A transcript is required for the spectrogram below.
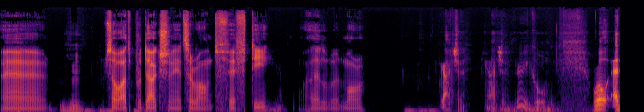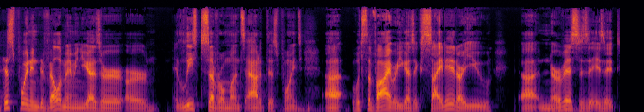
Uh, mm-hmm. So at production, it's around 50, a little bit more. Gotcha. Gotcha. Very cool. Well, at this point in development, I mean, you guys are are at least several months out at this point. Uh, what's the vibe? Are you guys excited? Are you uh, nervous? Is it, is it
